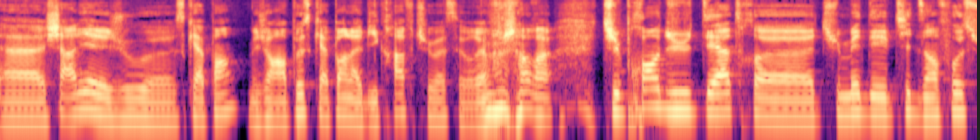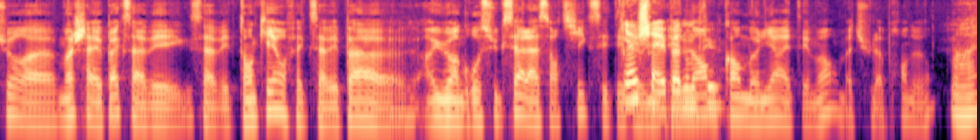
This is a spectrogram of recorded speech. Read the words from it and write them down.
Euh, Charlie, elle joue euh, Scapin, mais genre un peu Scapin la Bicraft, tu vois. C'est vraiment genre, euh, tu prends du théâtre, euh, tu mets des petites infos sur. euh, moi, je savais pas que ça avait, que ça avait tanké en fait, que ça avait pas eu un gros succès à la sortie, que c'était Ouais, énorme quand Molière était mort. Bah, tu la prends dedans. Ouais.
